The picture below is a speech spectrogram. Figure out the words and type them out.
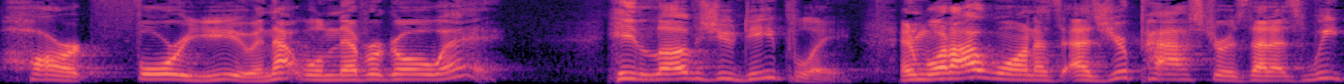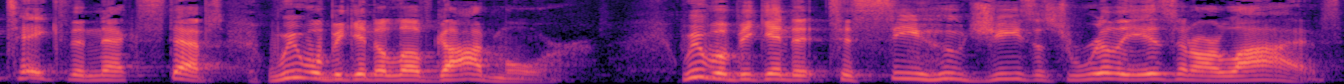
heart for you, and that will never go away. He loves you deeply. And what I want as, as your pastor is that as we take the next steps, we will begin to love God more. We will begin to, to see who Jesus really is in our lives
